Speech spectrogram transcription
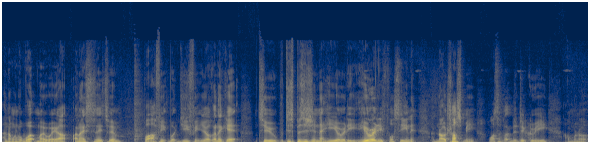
and I'm gonna work my way up." And I used to say to him, "But I think, what do you think you're gonna get to this position that he already he already foreseen it? No, trust me. Once I've got the degree, I'm gonna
